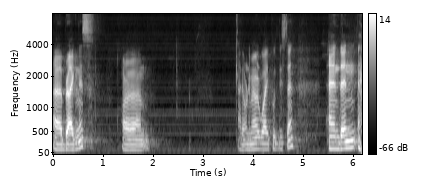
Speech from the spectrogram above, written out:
uh, brightness. Um, I don't remember why I put this then. And then,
